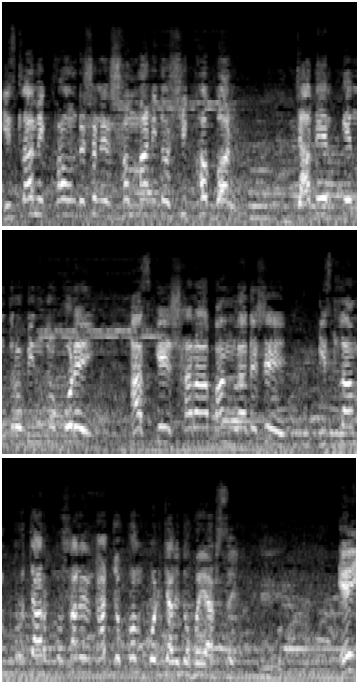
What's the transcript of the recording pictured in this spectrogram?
ইসলামিক ফাউন্ডেশনের সম্মানিত শিক্ষকগণ, যাদের কেন্দ্রবিন্দু করেই আজকে সারা বাংলাদেশে ইসলাম প্রচার প্রসারের কার্যক্রম পরিচালিত হয়ে আসছে। এই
